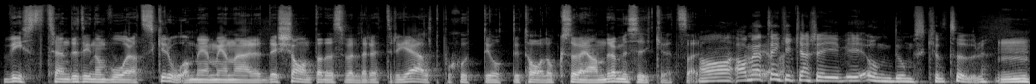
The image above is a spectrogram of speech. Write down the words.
visst, trendigt inom vårat skrå, men jag menar, det chantades väl rätt rejält på 70 och 80-tal också i andra musikkretsar. Ja, ja men jag Ja, tänker kanske i, i ungdomskultur. Mm.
